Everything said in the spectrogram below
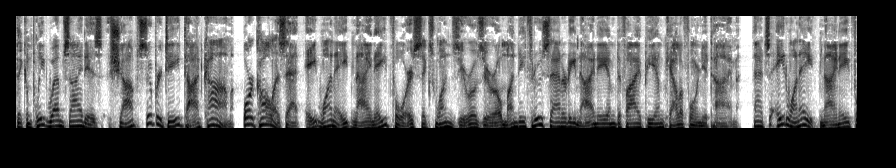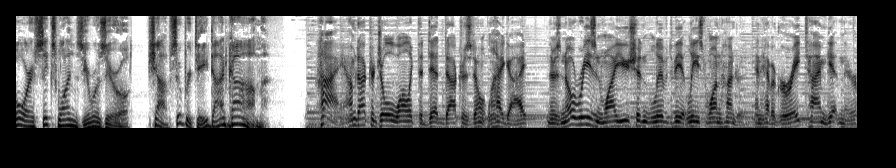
The complete website is shopsupertea.com or call us at 818-984-6100 Monday through Saturday 9 a.m. to 5 p.m. California time. That's 818-984-6100. ShopSuperTea.com. Hi, I'm Dr. Joel Wallach, the Dead Doctors Don't Lie guy. There's no reason why you shouldn't live to be at least 100 and have a great time getting there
